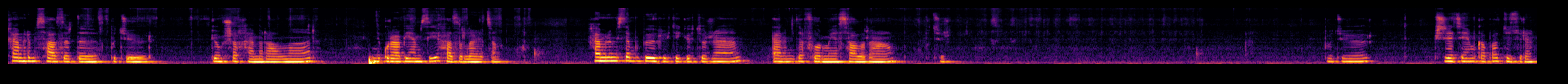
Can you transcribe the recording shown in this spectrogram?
Xəmirimiz hazırdır bu cür. Yumşaq xəmir alınır. İndi qurabiyəmizi hazırlayacağam. Xəmirimizi də bu böyüklükdə götürürəm. Əlimdə formaya salıram. Bu cür. Bu cür. Bişirəcəyim qaba düzürəm.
